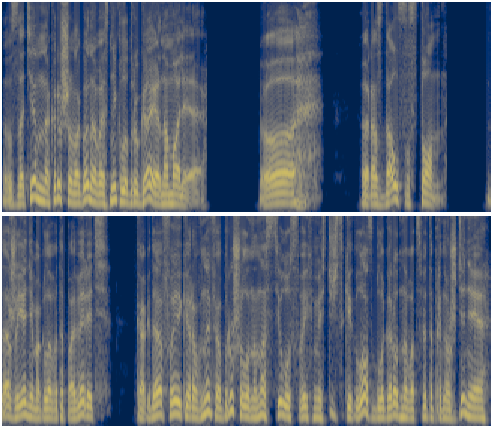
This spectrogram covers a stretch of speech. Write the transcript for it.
Затем на крыше вагона возникла другая аномалия. Ох... Раздался стон. Даже я не могла в это поверить. Когда Фейкер вновь обрушила на нас силу своих мистических глаз благородного цвета принуждения,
